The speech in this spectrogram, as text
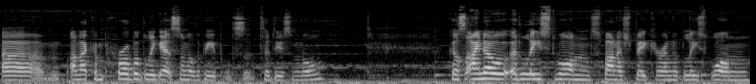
um, and I can probably get some other people to, to do some more. Because I know at least one Spanish speaker and at least one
